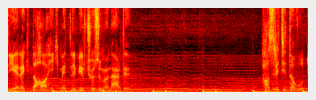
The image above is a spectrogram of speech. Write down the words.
diyerek daha hikmetli bir çözüm önerdi. Hazreti Davud,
